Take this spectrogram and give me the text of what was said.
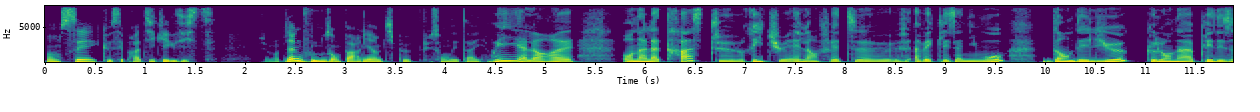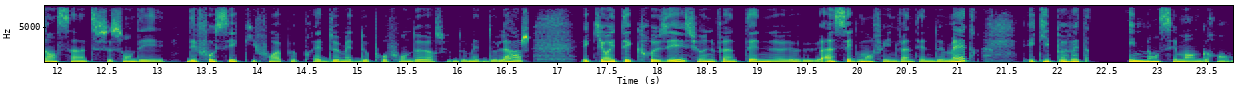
on sait que ces pratiques existent. J'aimerais bien que vous nous en parliez un petit peu plus en détail. Oui, alors euh, on a la trace de rituels en fait euh, avec les animaux dans des lieux que l'on a appelés des enceintes. Ce sont des, fossés qui font à peu près 2 mètres de profondeur sur 2 mètres de large et qui ont été creusés sur une vingtaine, euh, un segment fait une vingtaine de mètres et qui peuvent être immensément grands.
